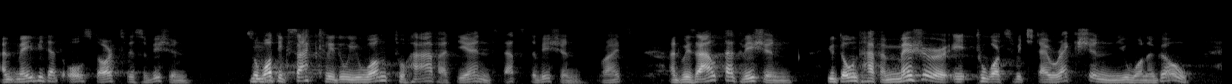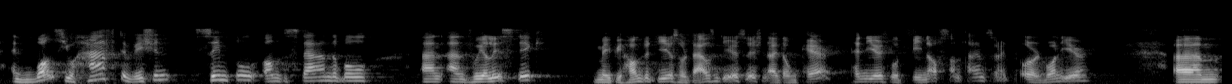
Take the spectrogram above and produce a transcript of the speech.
And maybe that all starts with a vision. So mm. what exactly do you want to have at the end? That's the vision, right? And without that vision, you don't have a measure towards which direction you want to go. And once you have the vision, simple, understandable, and, and realistic. Maybe 100 years or 1,000 years vision, I don't care. 10 years would be enough sometimes, right? Or one year. Um,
